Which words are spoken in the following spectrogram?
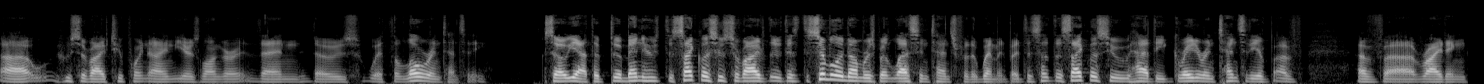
uh, who survived 2.9 years longer than those with the lower intensity. So yeah, the, the men who the cyclists who survived the, the similar numbers but less intense for the women. But the, the cyclists who had the greater intensity of of, of uh, riding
